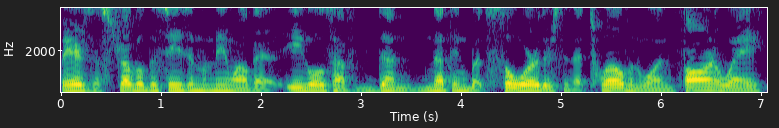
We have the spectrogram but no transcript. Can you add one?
Bears have struggled this season. Meanwhile, the Eagles have done nothing but soar. They're sitting at 12 and 1, far and away.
